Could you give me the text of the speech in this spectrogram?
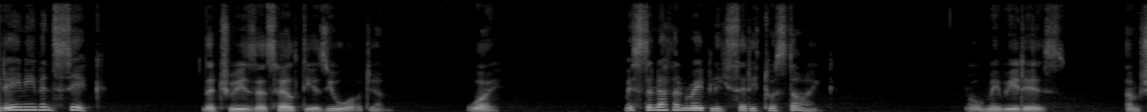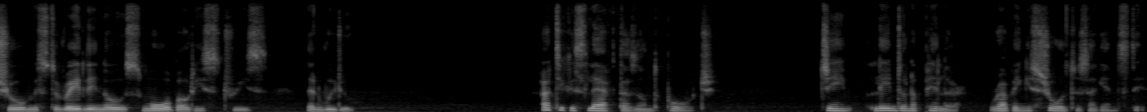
It ain't even sick. The tree's as healthy as you are, Jem. Why? Mr. Nathan Radley said it was dying. Well, maybe it is. I'm sure Mr. Radley knows more about his trees than we do. Atticus left us on the porch. Jem leaned on a pillar rubbing his shoulders against it.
